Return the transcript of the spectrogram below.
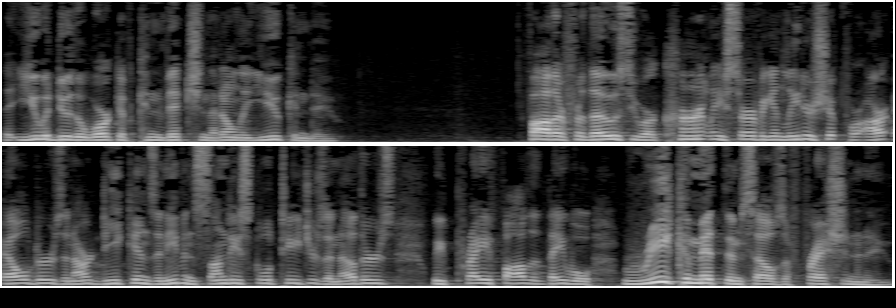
that you would do the work of conviction that only you can do. Father, for those who are currently serving in leadership, for our elders and our deacons and even Sunday school teachers and others, we pray, Father, that they will recommit themselves afresh and anew.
